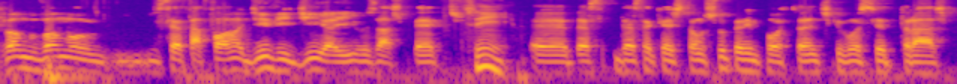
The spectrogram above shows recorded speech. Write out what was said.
Vamos, vamos, de certa forma, dividir aí os aspectos Sim. É, dessa, dessa questão super importante que você traz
